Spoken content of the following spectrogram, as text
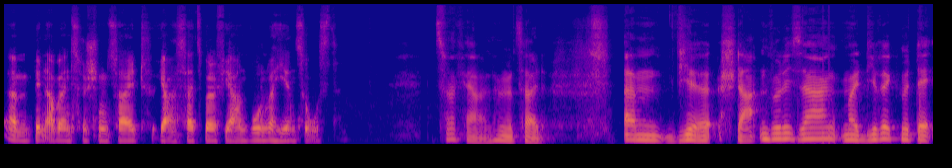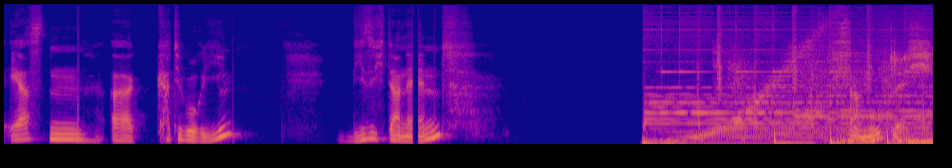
ähm, bin aber inzwischen seit, ja, seit zwölf Jahren wohnen wir hier in Soest. Zwölf Jahre, lange Zeit. Ähm, wir starten, würde ich sagen, mal direkt mit der ersten äh, Kategorie, die sich da nennt. Vermutlich.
